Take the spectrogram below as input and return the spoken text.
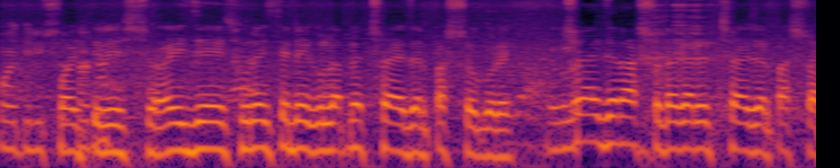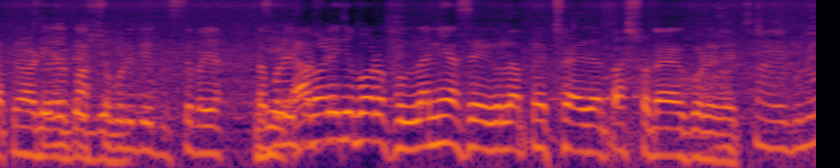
পঁয়ত্রিশশো পঁয়ত্রিশশো। এই যে সুরাই সেট এগুলো আপনার ছয় হাজার পাঁচশো করে। ছয় হাজার আটশো টাকার ছয় হাজার পাঁচশো আপনার অডিয়েন্স পাঁচশো করে দিয়ে দিচ্ছে ভাইয়া। তারপরে আবার এই যে বড় ফুলদানি আছে এগুলো আপনার ছয় হাজার পাঁচশো টাকা করে রেট এগুলো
